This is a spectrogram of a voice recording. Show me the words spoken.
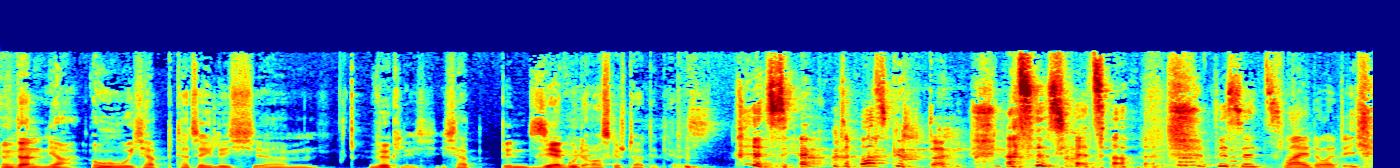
Und dann, ja, oh, ich habe tatsächlich, ähm, wirklich, ich hab, bin sehr gut ausgestattet jetzt. sehr gut ausgestattet. Das ist jetzt aber ein bisschen zweideutig.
